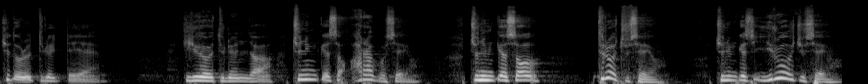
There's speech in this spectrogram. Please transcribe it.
기도를 드릴 때에 기도 드리는 자 주님께서 알아보세요. 주님께서 들어주세요. 주님께서 이루어 주세요.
